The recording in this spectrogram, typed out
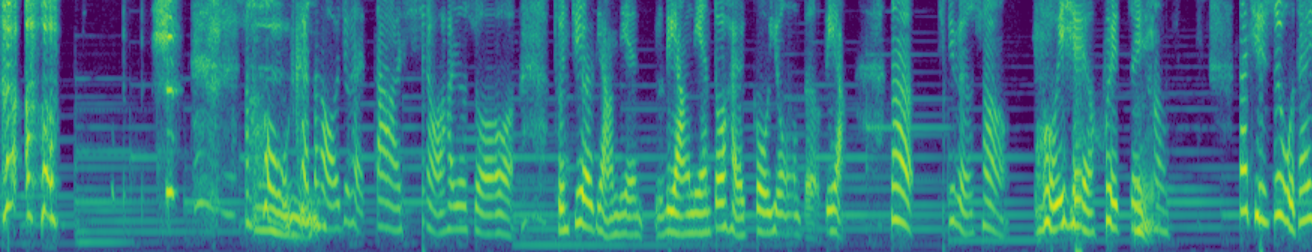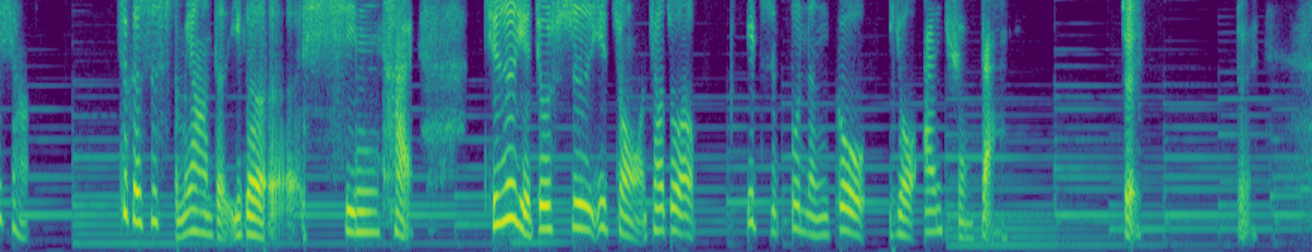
然后我看到我就很大笑，他就说囤积了两年，两年都还够用的量。那基本上我也会这样子。嗯、那其实我在想，这个是什么样的一个心态？其实也就是一种叫做一直不能够有安全感。对。对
